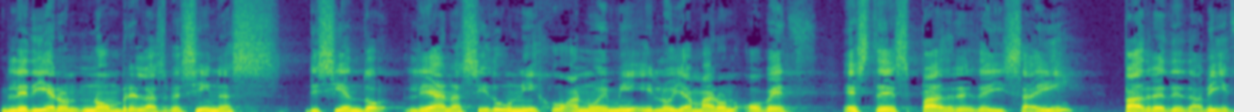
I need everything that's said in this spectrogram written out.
le dieron nombre las vecinas diciendo, le ha nacido un hijo a Noemí y lo llamaron Obed. Este es padre de Isaí, padre de David.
